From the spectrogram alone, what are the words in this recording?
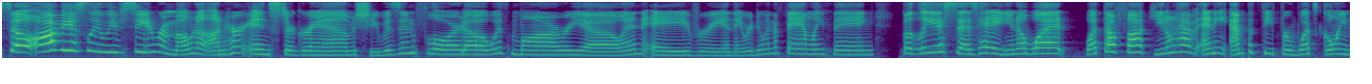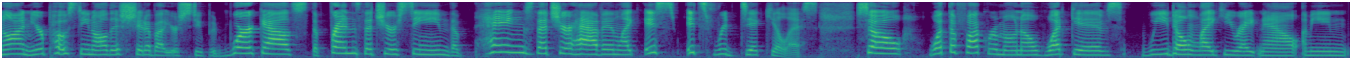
So obviously, we've seen Ramona on her Instagram. She was in Florida with Mario and Avery, and they were doing the family thing. But Leah says, Hey, you know what? What the fuck? You don't have any empathy for what's going on. You're posting all this shit about your stupid workouts, the friends that you're seeing, the hangs that you're having. Like it's it's ridiculous. So, what the fuck, Ramona? What gives? We don't like you right now. I mean,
